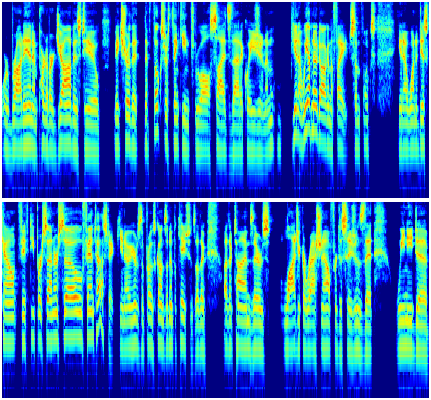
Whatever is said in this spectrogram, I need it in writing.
we're brought in, and part of our job is to make sure that that folks are thinking through all sides of that equation. And you know, we have no dog in the fight. Some folks, you know, want to discount fifty percent or so. Fantastic. You know, here's the pros, cons, and implications. Other other times, there's logic or rationale for decisions that we need to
